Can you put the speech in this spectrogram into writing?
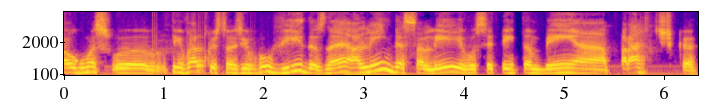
algumas uh, tem várias questões envolvidas, né? Além dessa lei, você tem também a prática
